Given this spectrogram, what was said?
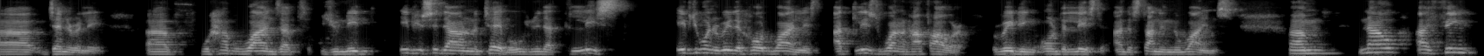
uh, generally. Uh, we have wines that you need, if you sit down on a table, you need at least, if you want to read the whole wine list, at least one and a half hour reading all the list, understanding the wines. Um, now, I think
